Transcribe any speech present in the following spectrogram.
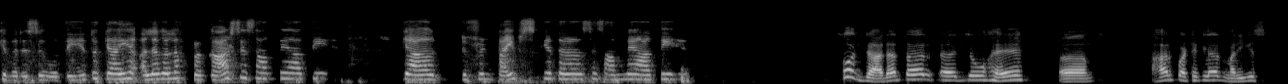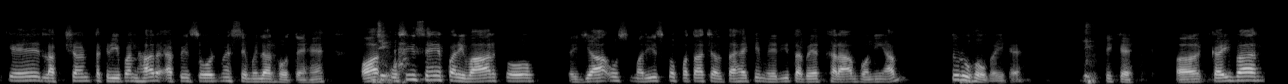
की वजह से होती है तो क्या ये अलग अलग प्रकार से सामने आती है? क्या डिफरेंट टाइप्स की तरह से सामने आती है? तो ज़्यादातर जो है हर पर्टिकुलर मरीज़ के लक्षण तकरीबन हर एपिसोड में सिमिलर होते हैं और उसी से परिवार को या उस मरीज़ को पता चलता है कि मेरी तबीयत खराब होनी अब शुरू हो गई है। ठीक है? कई बार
